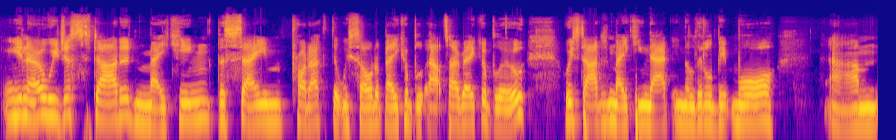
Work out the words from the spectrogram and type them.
you know, we just started making the same product that we sold at Baker Bleu, outside Baker Bleu. We started making that in a little bit more um,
